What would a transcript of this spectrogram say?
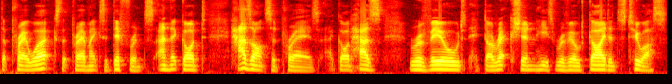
that prayer works, that prayer makes a difference, and that God has answered prayers. God has revealed direction. He's revealed guidance to us.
